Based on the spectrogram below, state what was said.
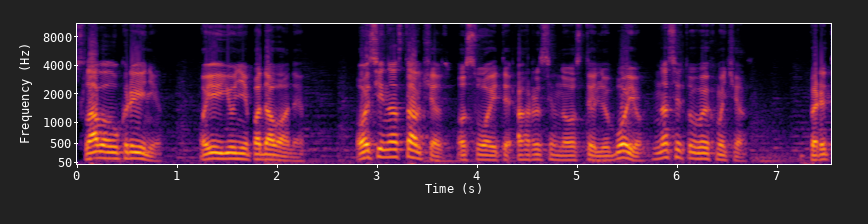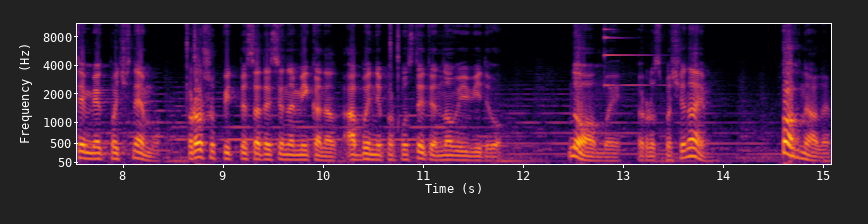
Слава Україні! Мої юні падавани! Ось і настав час освоїти агресивного стилю бою на світових мечах. Перед тим як почнемо, прошу підписатися на мій канал, аби не пропустити нові відео. Ну а ми розпочинаємо. Погнали!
